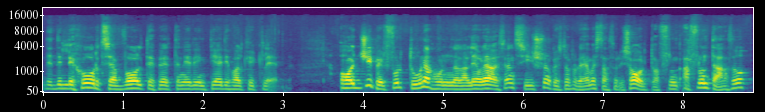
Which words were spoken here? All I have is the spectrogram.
delle corse a volte per tenere in piedi qualche club. Oggi, per fortuna, con la Leonardo Transition questo problema è stato risolto, affrontato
